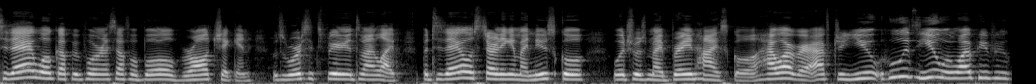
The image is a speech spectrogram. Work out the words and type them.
Today I woke up and poured myself a bowl of raw chicken. It was the worst experience of my life. But today I was starting in my new school, which was my brain high school. However, after you, who is you and why people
